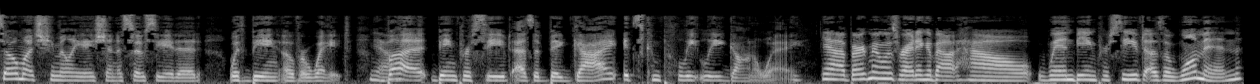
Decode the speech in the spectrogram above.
so much humiliation associated with being overweight. Yeah. But being perceived as a big guy, it's completely gone away. Yeah, Bergman was writing about how when being perceived as a woman,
